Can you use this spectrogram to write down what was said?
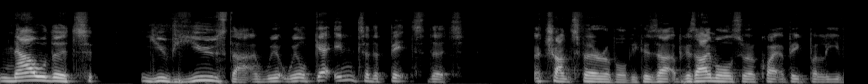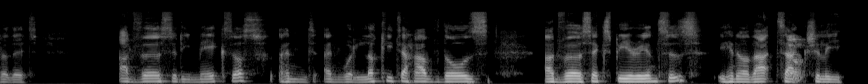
now that you've used that, and we'll we'll get into the bits that are transferable because I, because I'm also a, quite a big believer that adversity makes us, and and we're lucky to have those adverse experiences. You know, that's actually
